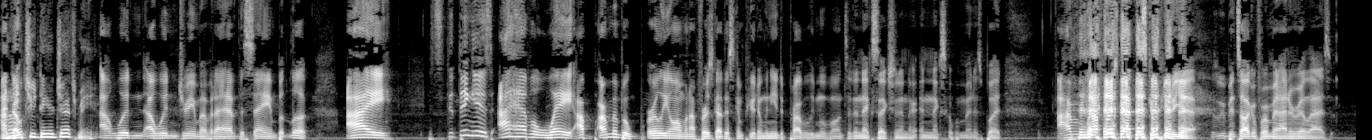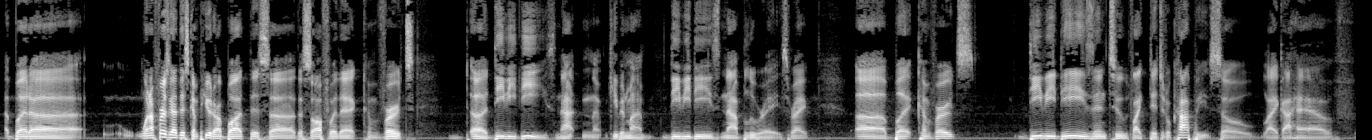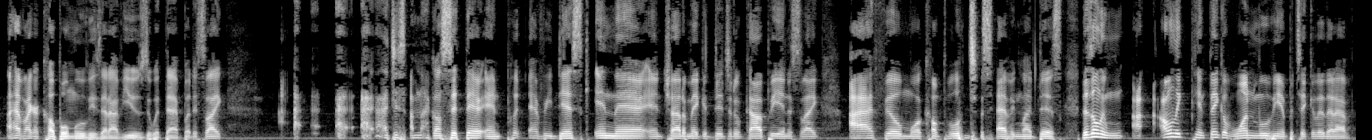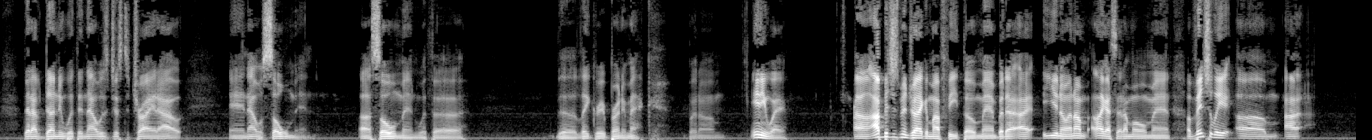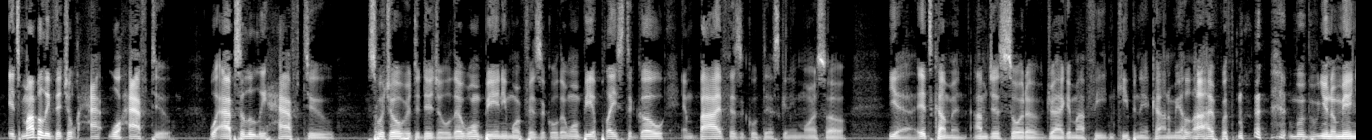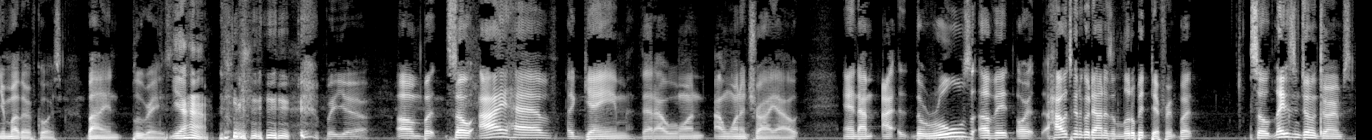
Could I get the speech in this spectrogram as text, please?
And don't- don't you dare judge me. I wouldn't I wouldn't dream of it. I have the same. But look, I the thing is I have a way. I, I remember early on when I first got this computer. We need to probably move on to the next section in the, in the next couple minutes. But I when I first got this computer, yeah, because we've been talking for a minute. I didn't realize. But uh, when I first got this computer, I bought this uh, the software that converts uh, DVDs. Not, keep in mind DVDs, not Blu-rays, right? Uh, but converts DVDs into like digital copies. So like I have I have like a couple movies that I've used with that, but it's like I, I, I I just I'm not gonna sit there and put every disc in there and try to make a digital copy, and it's like I feel more comfortable just having my disc. There's only I I only can think of one movie in particular that I've that I've done it with, and that was just to try it out, and that was Soul Men, uh, Soul with uh the late great Bernie Mac. But um, anyway, uh, I've been just been dragging my feet though, man. But I, I, you know, and I'm like I said, I'm old man. Eventually, um, I, it's my belief that you'll ha- will have to, will absolutely have to switch over to digital. There won't be any more physical. There won't be a place to go and buy physical disc anymore. So. Yeah, it's coming. I'm just sort of dragging my feet and keeping the economy alive with, with you know, me and your mother, of course, buying Blu-rays Yeah, huh? but yeah. Um, but so I have a game that I want I want to try out, and I'm I, the rules of it or how it's going to go down is a little bit different. But so, ladies and gentlemen, germs,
